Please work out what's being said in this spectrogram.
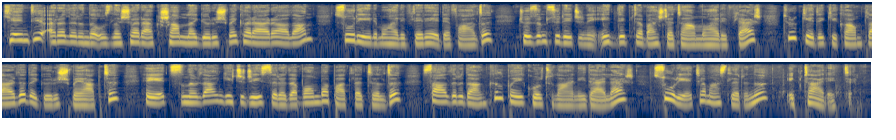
kendi aralarında uzlaşarak Şam'la görüşme kararı alan Suriyeli muhalifleri hedef aldı. Çözüm sürecini İdlib'de başlatan muhalifler Türkiye'deki kamplarda da görüşme yaptı. Heyet sınırdan geçeceği sırada bomba patlatıldı. Saldırıdan kıl payı kurtulan liderler Suriye temaslarını iptal etti.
